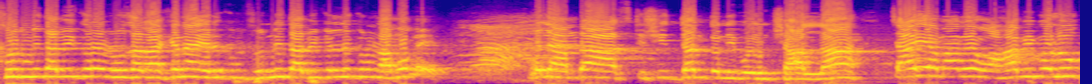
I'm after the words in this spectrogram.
সুন্নি দাবি করে রোজা রাখে না, এরকম সুন্নি দাবি করলে কোনো লাভ হবে? বলে আমরা আজকে সিদ্ধান্ত নিব ইনশাআল্লাহ। চাই আমারে ওহাবি বলুক,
